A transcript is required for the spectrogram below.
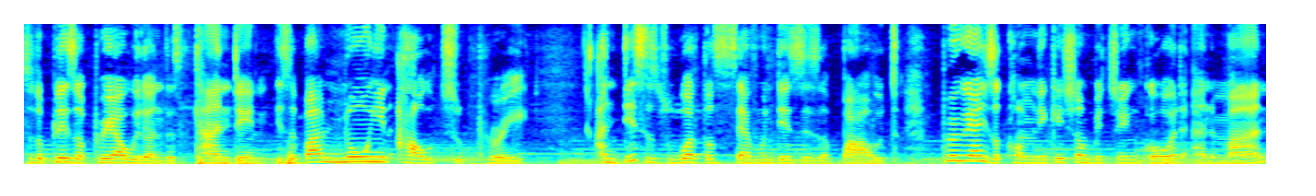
to the place of prayer with understanding. It's about knowing how to pray. And this is what the seven days is about. Prayer is a communication between God and man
